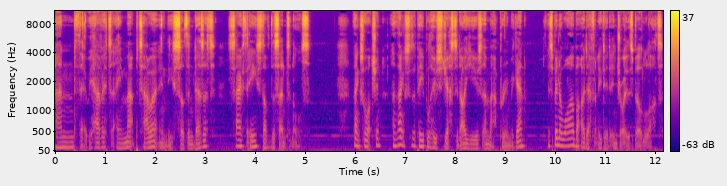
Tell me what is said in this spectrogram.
And there we have it, a map tower in the southern desert, southeast of the Sentinels. Thanks for watching, and thanks to the people who suggested I use a map room again. It's been a while, but I definitely did enjoy this build a lot.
